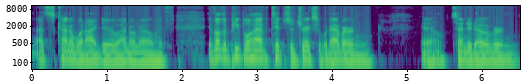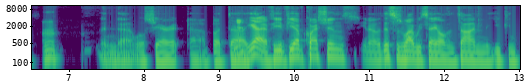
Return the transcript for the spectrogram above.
that's kind of what I do. I don't know if if other people have tips or tricks or whatever, and you know, send it over and Mm. and uh, we'll share it. Uh, but uh, Yeah. yeah, if you, if you have questions, you know, this is why we say all the time you can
